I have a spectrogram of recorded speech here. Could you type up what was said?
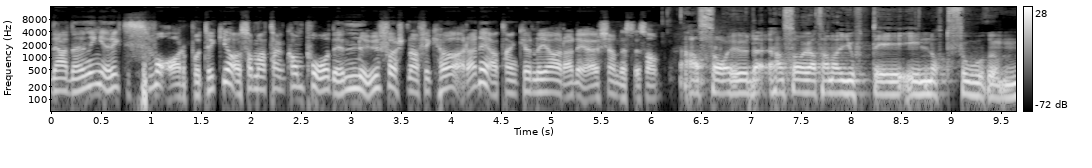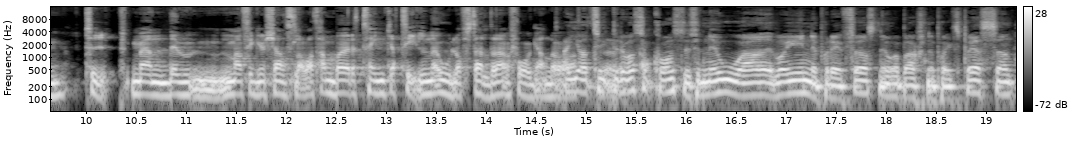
det hade han ingen riktigt svar på tycker jag. Som att han kom på det nu först när han fick höra det, att han kunde göra det kändes det som. Han sa ju, han sa ju att han har gjort det i, i något forum, typ. Men det, man fick en känsla av att han började tänka till när Olof ställde den frågan. Då, jag tyckte det var så ja. konstigt för Noah var ju inne på det först, Noah Bachner på Expressen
